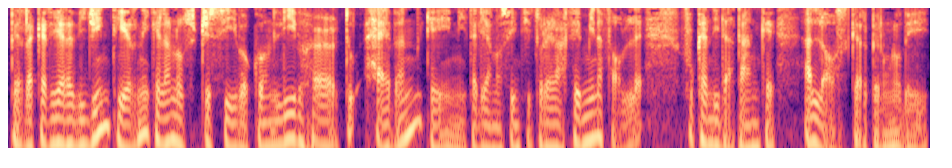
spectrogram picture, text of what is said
per la carriera di Jean Tierney che l'anno successivo con Leave Her to Heaven, che in italiano si intitolerà Femmina Folle, fu candidata anche all'Oscar per uno dei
